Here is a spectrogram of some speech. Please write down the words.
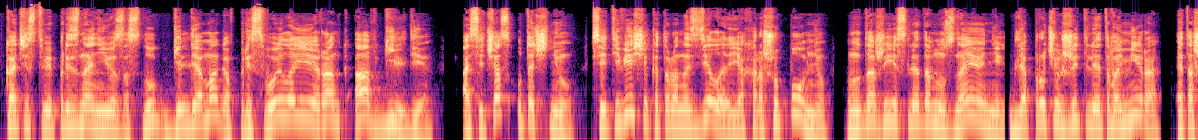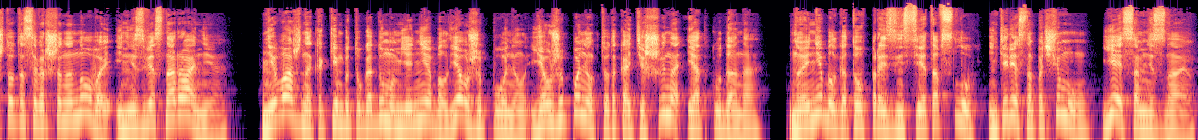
В качестве признания ее заслуг гильдия магов присвоила ей ранг А в гильдии. А сейчас уточню. Все эти вещи, которые она сделала, я хорошо помню, но даже если я давно знаю о них, для прочих жителей этого мира, это что-то совершенно новое и неизвестно ранее. Неважно, каким бы тугодумом я не был, я уже понял. Я уже понял, кто такая Тишина и откуда она. Но я не был готов произнести это вслух. Интересно, почему? Я и сам не знаю.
